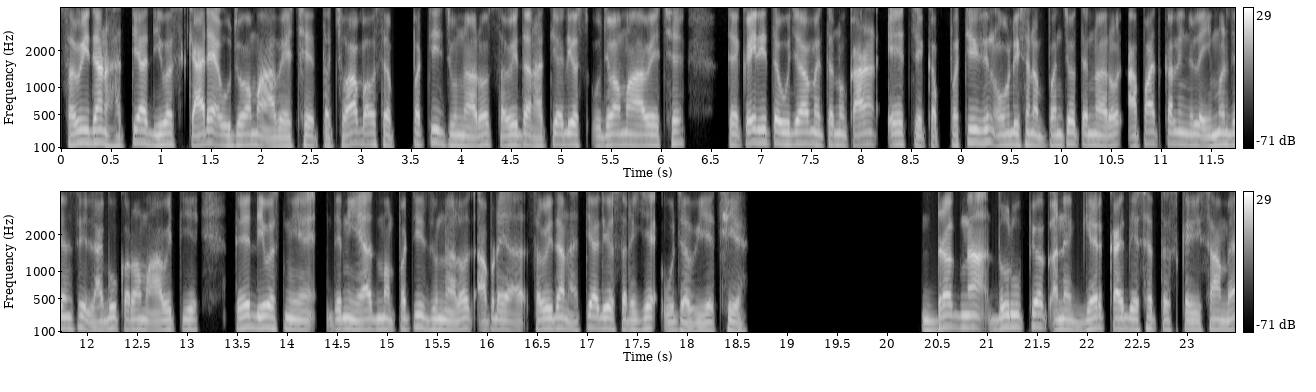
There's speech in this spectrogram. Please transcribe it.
સંવિધાન હત્યા દિવસ ક્યારે ઉજવવામાં આવે છે? તો જવાબ આવશે પચીસ જૂનના રોજ સંવિધાન હત્યા દિવસ ઉજવવામાં આવે છે. તે કઈ રીતે ઉજવવામાં તેનું કારણ એ છે કે પચીસ જૂન ઓગણીસો પંચોતેરના રોજ આપાતકાલીન એટલે ઇમરજન્સી લાગુ કરવામાં આવી હતી. તે દિવસની તેની યાદમાં પચીસ જૂનના રોજ આપણે સંવિધાન હત્યા દિવસ તરીકે ઉજવીએ છીએ. ડ્રગના દુરુપયોગ અને ગેરકાયદેસર તસ્કરી સામે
